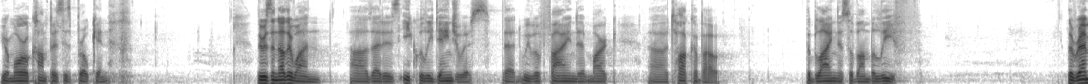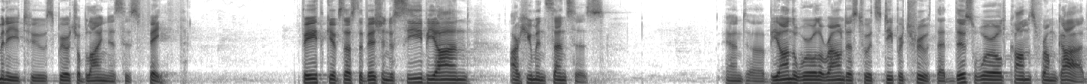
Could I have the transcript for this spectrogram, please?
your moral compass is broken. There is another one uh, that is equally dangerous that we will find that Mark uh, talk about the blindness of unbelief. The remedy to spiritual blindness is faith. Faith gives us the vision to see beyond our human senses and uh, beyond the world around us to its deeper truth that this world comes from God.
